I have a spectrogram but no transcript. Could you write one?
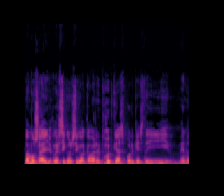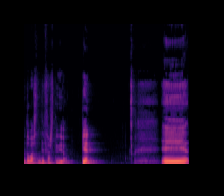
vamos a ello, a ver si consigo acabar el podcast porque estoy, me noto bastante fastidiado. Bien. Eh,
